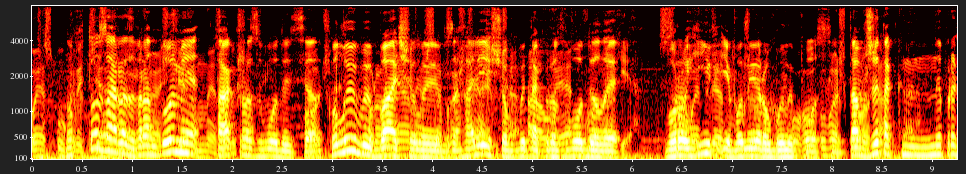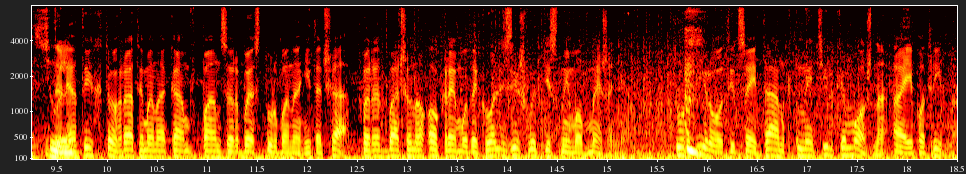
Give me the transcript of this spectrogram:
Без Ну хто зараз в її рандомі краще не так залишати. розводиться? Отже, Коли ви бачили взагалі, щоб ви так але розводили вона є. Ворогів і вони робили постріл? Та вже так не працює. Для тих, хто гратиме на Kampfpanzer без турбонагнітача, передбачено окрему деколь зі швидкісним обмеженням. Турбірувати цей танк не тільки можна, а й потрібно.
